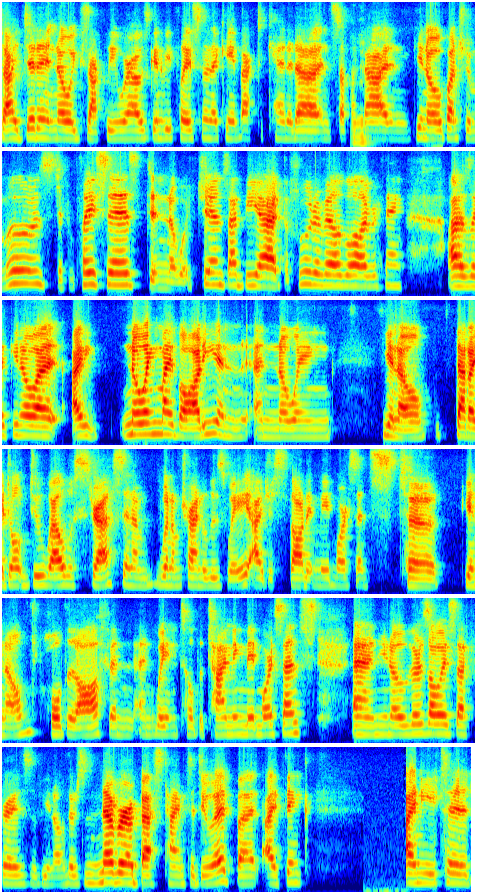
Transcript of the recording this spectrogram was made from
I didn't know exactly where I was going to be placed when I came back to Canada and stuff like yeah. that. And, you know, a bunch of moves, different places, didn't know what gyms I'd be at, the food available, everything. I was like, you know what, I knowing my body and and knowing, you know, that I don't do well with stress and I'm when I'm trying to lose weight, I just thought it made more sense to you know hold it off and and wait until the timing made more sense. And you know there's always that phrase of you know there's never a best time to do it but i think i need to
